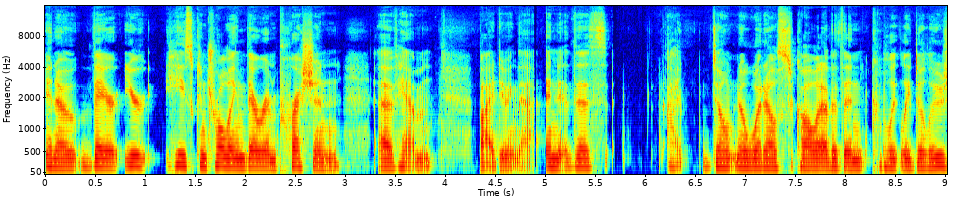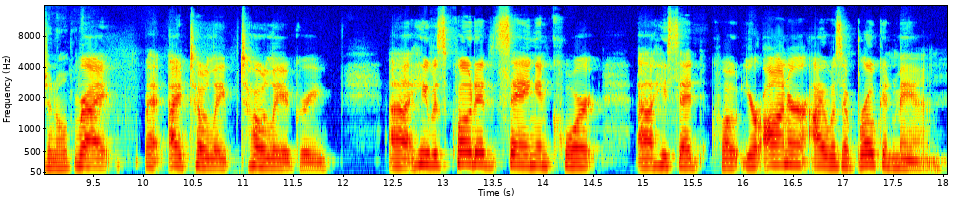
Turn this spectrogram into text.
you know their you're he's controlling their impression of him by doing that. And this i don't know what else to call it other than completely delusional. Right. I totally totally agree. Uh, he was quoted saying in court uh, he said quote your honor i was a broken man.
